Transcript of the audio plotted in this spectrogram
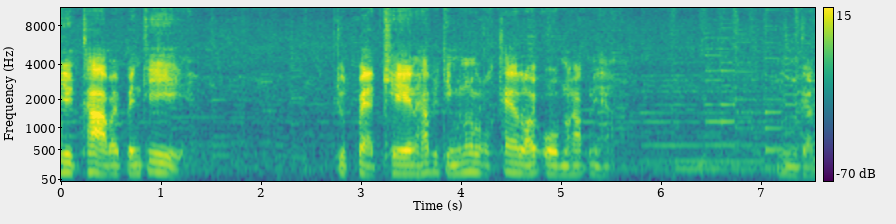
ยืดค่าไปเป็นที่จุด 8K นะครับ จริงๆ มันต้องแค่ร้อยโอห์มนะครับเนี่ยนี่เหมือนกัน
